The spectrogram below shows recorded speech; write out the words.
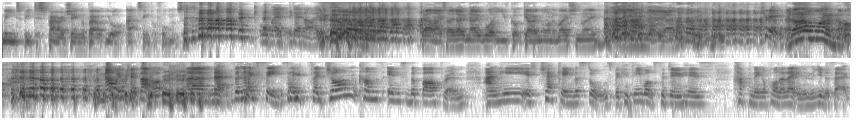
mean to be disparaging about your acting performances. Or their dead eyes. Dallas, I don't know what you've got going on emotionally. True. And I don't want to know. now we've cleared that up. Um, Next. the next scene. So, so John comes into the bathroom and he is checking the stalls because he wants to do his happening upon Elaine in the unisex.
